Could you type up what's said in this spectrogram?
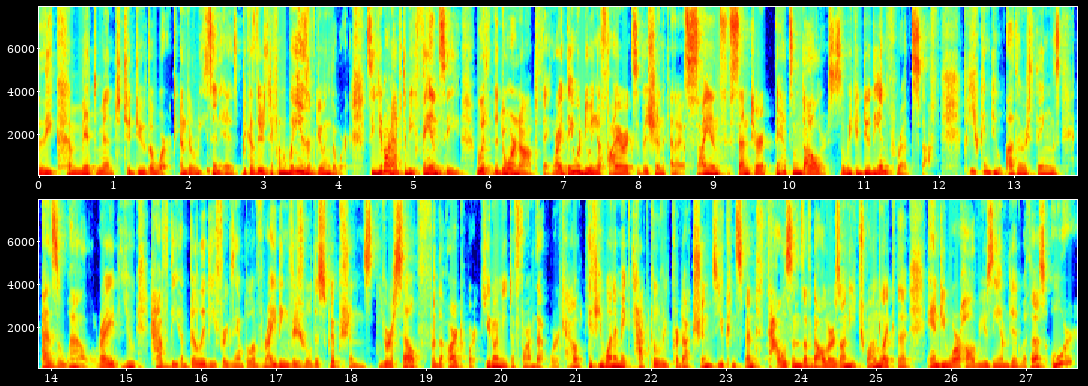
the commitment to do the work. And the reason is because there's different ways of doing the work. So you don't have to be fancy with the doorknob thing, right? They were doing a fire exhibition at a science center. They had some dollars, so we could do the infrared stuff. But you can do other things as well, right? You have the ability, for example, of writing visual descriptions yourself for the artwork. You don't need to farm that work out. If you want to make tactile reproductions, you can spend thousands of dollars on each one, like the Andy Warhol Museum did with us, or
